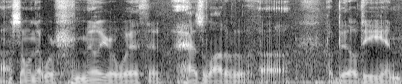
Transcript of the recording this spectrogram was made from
uh, someone that we're familiar with that has a lot of uh, ability and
